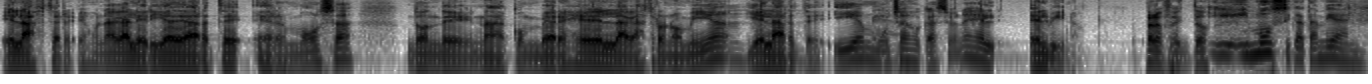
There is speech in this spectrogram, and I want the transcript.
el after. Es una galería de arte hermosa donde nada, converge la gastronomía y el arte y en muchas ocasiones el, el vino. Perfecto. Y, música también.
